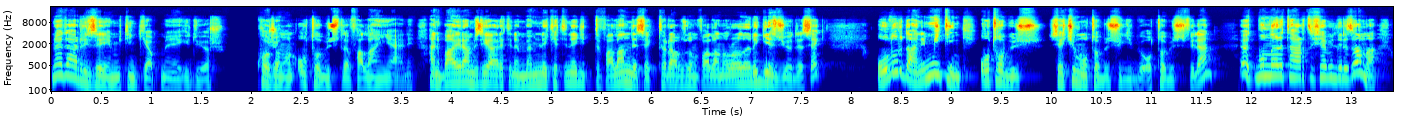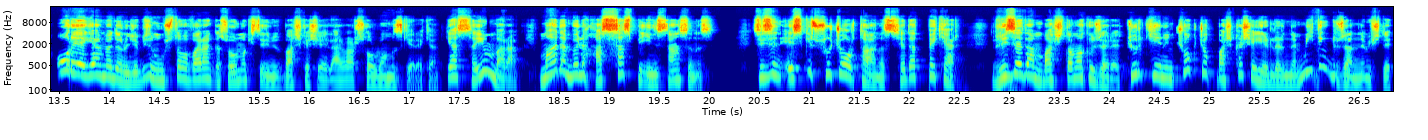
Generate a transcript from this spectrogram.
neden Rize'ye miting yapmaya gidiyor? Kocaman otobüsle falan yani. Hani bayram ziyaretine memleketine gitti falan desek, Trabzon falan oraları geziyor desek olur da hani miting, otobüs, seçim otobüsü gibi otobüs filan. Evet bunları tartışabiliriz ama oraya gelmeden önce bizim Mustafa Varank'a sormak istediğimiz başka şeyler var sormamız gereken. Ya Sayın Varank madem böyle hassas bir insansınız sizin eski suç ortağınız Sedat Peker Rize'den başlamak üzere Türkiye'nin çok çok başka şehirlerinde miting düzenlemişti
